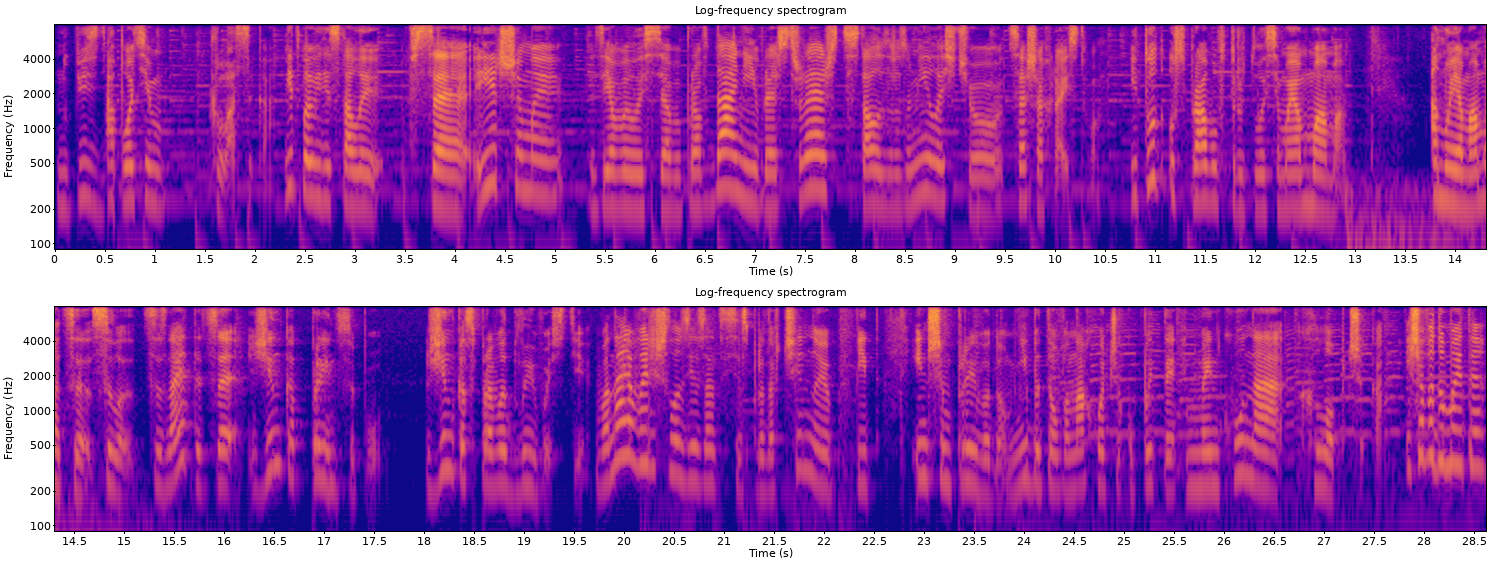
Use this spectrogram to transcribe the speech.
Ну, пізді. А потім класика. Відповіді стали все рідшими, з'явилися виправдання, і врешті-решт стало зрозуміло, що це шахрайство. І тут у справу втрутилася моя мама. А моя мама це сила. Це знаєте, це жінка принципу. Жінка справедливості. Вона вирішила зв'язатися з продавчиною під іншим приводом, нібито вона хоче купити мейнкуна хлопчика. І що ви думаєте?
